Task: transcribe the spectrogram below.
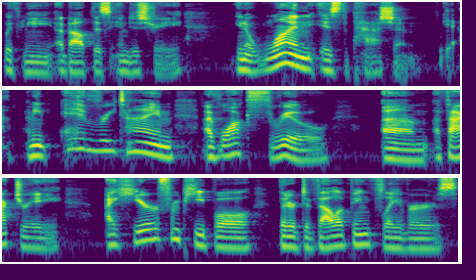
with me about this industry. You know, one is the passion. Yeah. I mean, every time I've walked through um, a factory, I hear from people that are developing flavors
